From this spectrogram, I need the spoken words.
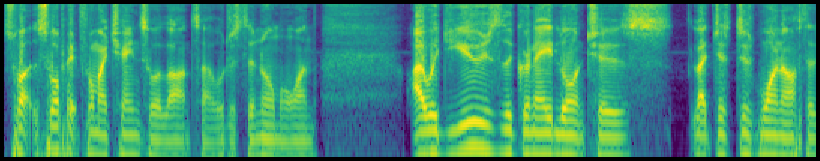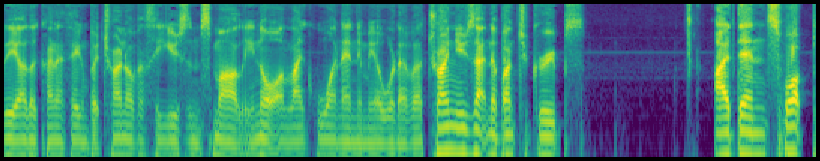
swap, swap it for my chainsaw Lancer or just a normal one. I would use the grenade launchers like just just one after the other kind of thing, but try and obviously use them smartly, not on like one enemy or whatever. Try and use that in a bunch of groups. I'd then swap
